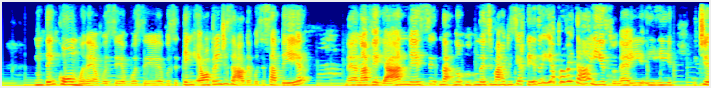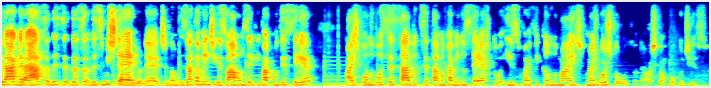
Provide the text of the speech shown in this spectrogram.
não tem como, né? Você, você, você tem. É um aprendizado, é você saber né, navegar nesse, na, no, nesse mar de incerteza e aproveitar isso, né? E, e, e tirar a graça desse, dessa, desse mistério, né? De não, exatamente isso. Ah, não sei o que vai acontecer, mas quando você sabe que você está no caminho certo, isso vai ficando mais, mais gostoso, né? Eu acho que é um pouco disso.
